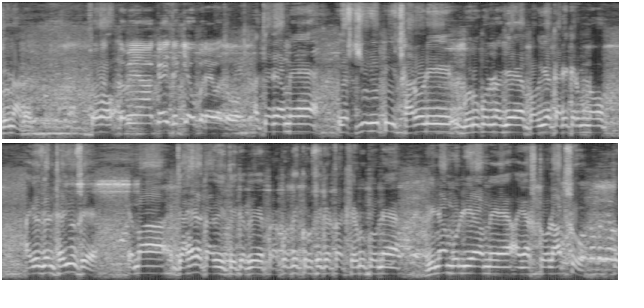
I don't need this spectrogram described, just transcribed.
જુનાગઢ. તો તમે આ કઈ જગ્યા ઉપર આવ્યા છો? અત્યારે અમે એસજીવીપી છારોડી ગુરુકુળનો જે ભવ્ય કાર્યક્રમનું આયોજન થયું છે એમાં જાહેરાત આવી હતી કે ભાઈ પ્રાકૃતિક કૃષિ કરતા ખેડૂતોને વિનામૂલ્યે અમે અહીંયા સ્ટોલ આપશું. તો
